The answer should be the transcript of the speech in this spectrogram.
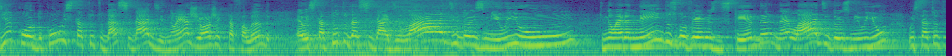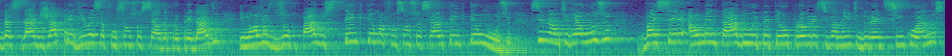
de acordo com o Estatuto da Cidade, não é a Georgia que está falando, é o Estatuto da Cidade lá de 2001, que não era nem dos governos de esquerda, né? lá de 2001, o Estatuto da Cidade já previu essa função social da propriedade. Imóveis desocupados têm que ter uma função social e tem que ter um uso. Se não tiver uso, vai ser aumentado o IPTU progressivamente durante cinco anos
